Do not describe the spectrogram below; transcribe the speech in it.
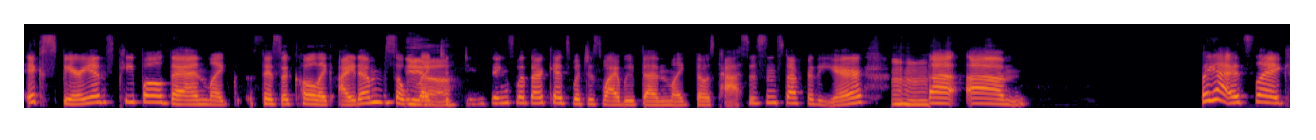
experienced people than like physical like items so we like to do things with our kids which is why we've done like those passes and stuff for the year. Mhm. but um but yeah it's like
